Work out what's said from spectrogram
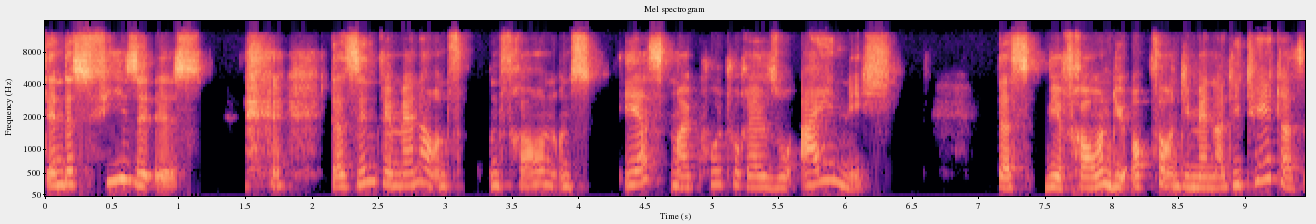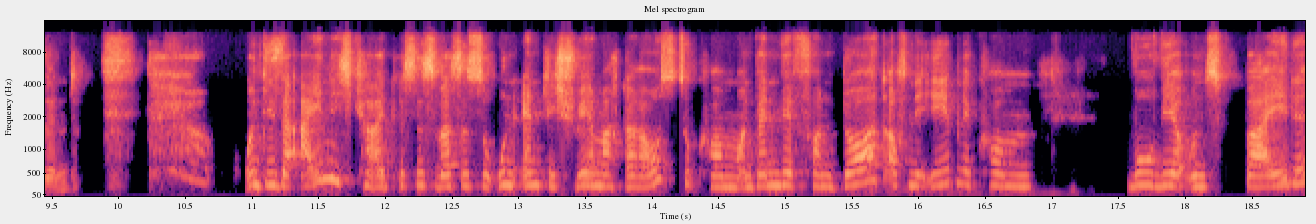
Denn das Fiese ist, da sind wir Männer und, und Frauen uns erstmal kulturell so einig, dass wir Frauen die Opfer und die Männer die Täter sind. Und diese Einigkeit ist es, was es so unendlich schwer macht, da rauszukommen. Und wenn wir von dort auf eine Ebene kommen, wo wir uns beide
